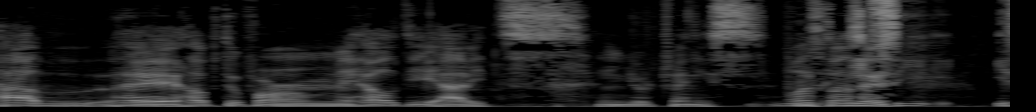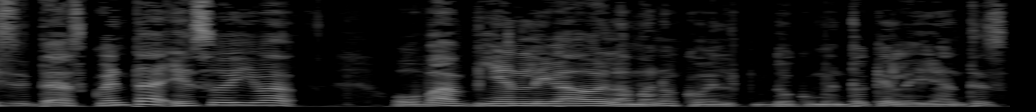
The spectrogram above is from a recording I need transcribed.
How, eh, how to form healthy habits in your 20s. Vos, Entonces, y, si, y si te das cuenta, eso iba o va bien ligado de la mano con el documento que leí antes.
